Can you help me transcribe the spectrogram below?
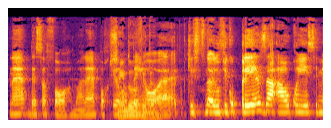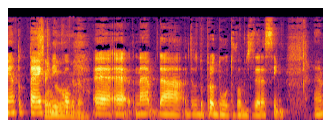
né, dessa forma, né? Porque Sem eu não dúvida. tenho. É, porque eu não fico presa ao conhecimento técnico é, é, né, da, do, do, produto, vamos dizer assim. Né?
